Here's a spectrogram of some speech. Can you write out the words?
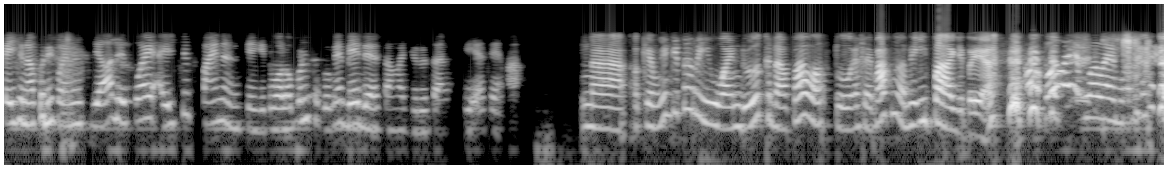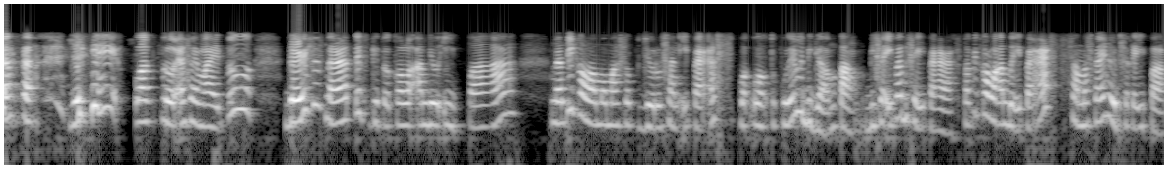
passion aku di financial that's why I choose finance kayak gitu. Walaupun sebelumnya beda sama jurusan di SMA Nah, oke okay, mungkin kita rewind dulu kenapa waktu SMA aku ngambil IPA gitu ya. Oh, boleh, boleh, boleh. Jadi, waktu SMA itu, there is this narrative gitu, kalau ambil IPA, nanti kalau mau masuk jurusan IPS, waktu kuliah lebih gampang. Bisa IPA, bisa IPS. Tapi kalau ambil IPS, sama sekali nggak bisa ke IPA.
